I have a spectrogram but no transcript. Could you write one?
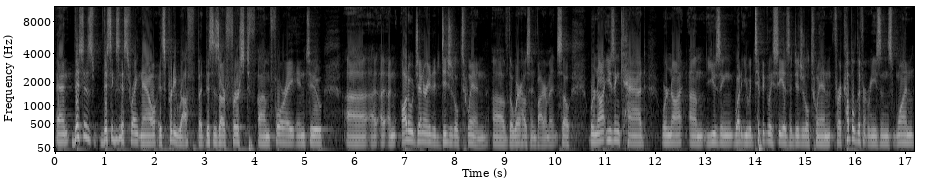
And this is this exists right now. It's pretty rough, but this is our first um, foray into uh, an auto-generated digital twin of the warehouse environment. So we're not using CAD. We're not um, using what you would typically see as a digital twin for a couple different reasons. One,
